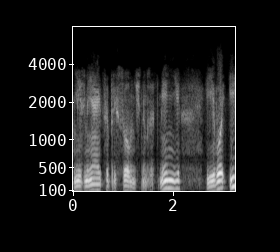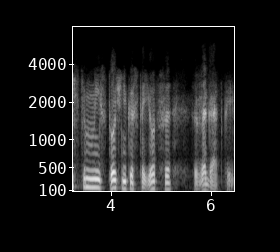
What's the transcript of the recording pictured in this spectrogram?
не изменяется при солнечном затмении, и его истинный источник остается загадкой.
